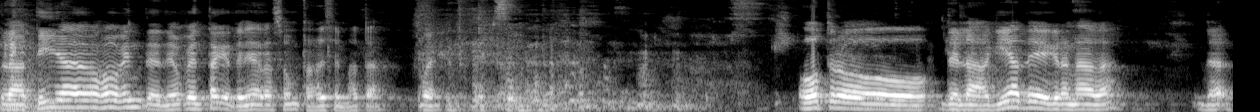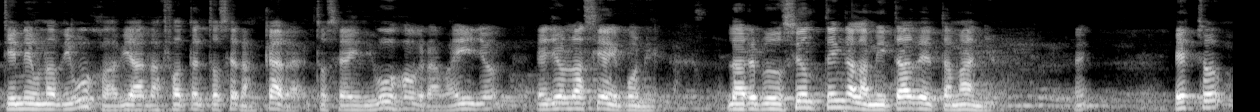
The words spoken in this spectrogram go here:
la tía joven te dio cuenta que tenía razón para verse matar. Bueno. Otro de las guías de Granada tiene unos dibujos. Había las fotos entonces eran caras. Entonces hay dibujos, grabadillos. Ellos lo hacían y ponen la reproducción tenga la mitad del tamaño. ¿eh? Esto,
